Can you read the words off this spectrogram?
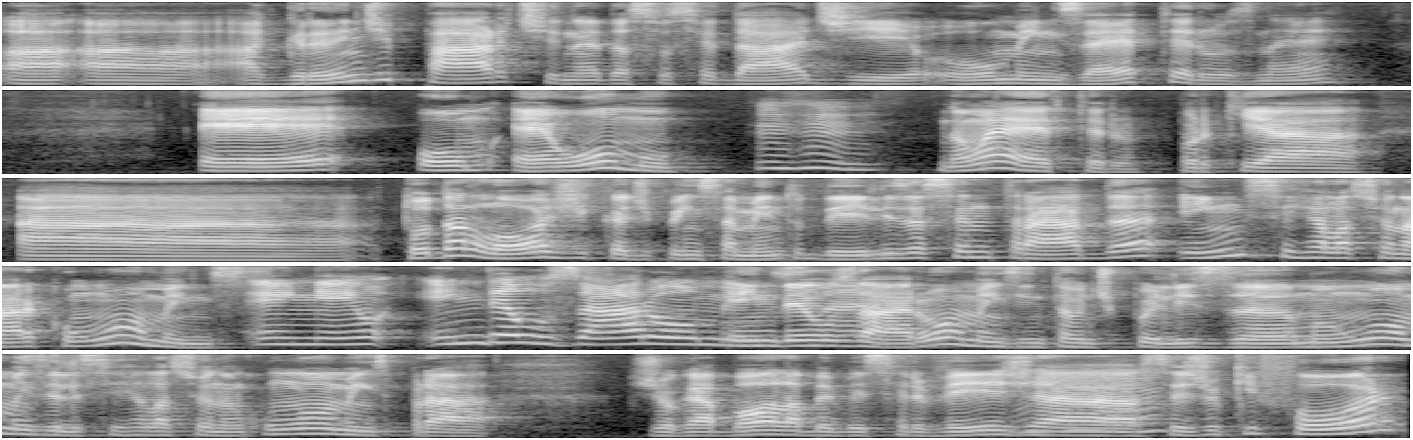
a, a, a grande parte né, da sociedade, homens héteros, né? É, é homo. Não é hétero. Porque a, a, toda a lógica de pensamento deles é centrada em se relacionar com homens. Em, em endeusar homens, Em né? deusar homens. Então, tipo, eles amam homens, eles se relacionam com homens pra jogar bola, beber cerveja, Uhum. seja o que for.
